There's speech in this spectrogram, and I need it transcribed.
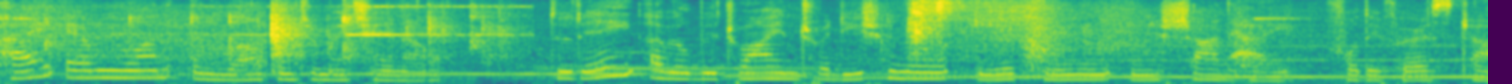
Hi everyone and welcome to my channel. Today I will be trying traditional ear cleaning in Shanghai for the first time.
